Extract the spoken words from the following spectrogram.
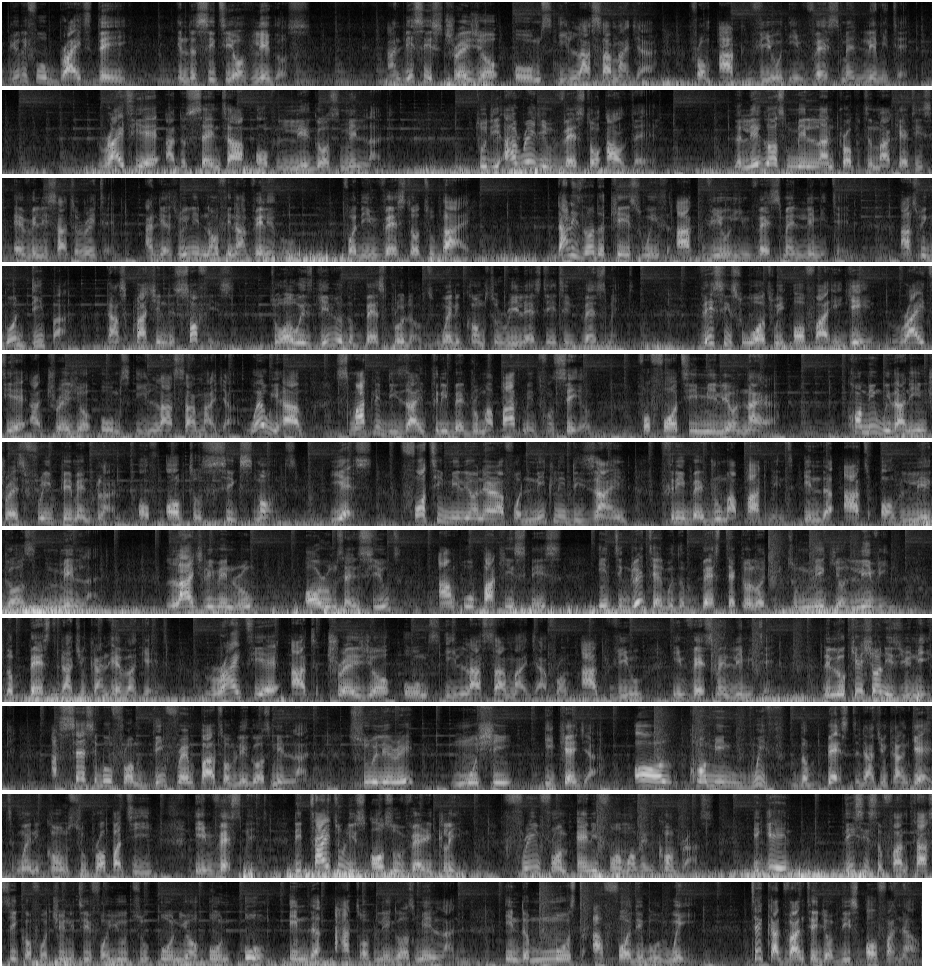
beautiful bright day in the city of Lagos. And this is Treasure Homes Ilasamaja from Arkview Investment Limited. Right here at the center of Lagos mainland. To the average investor out there, the Lagos mainland property market is heavily saturated and there's really nothing available for the investor to buy. That is not the case with Arkview Investment Limited. As we go deeper than scratching the surface to always give you the best product when it comes to real estate investment. This is what we offer again right here at Treasure Homes Ilasa Maja, where we have smartly designed three-bedroom apartments for sale for 40 million naira, coming with an interest-free payment plan of up to six months. Yes, 40 million naira for neatly designed three-bedroom apartments in the heart of Lagos mainland. Large living room, all rooms and suites, ample parking space, integrated with the best technology to make your living the best that you can ever get. Right here at Treasure Homes Ilasa Maja from Arcview Investment Limited. The location is unique, accessible from different parts of Lagos mainland. Surulere, Mushin, Ikeja, all coming with the best that you can get when it comes to property investment. The title is also very clean, free from any form of encumbrance. Again, this is a fantastic opportunity for you to own your own home in the heart of Lagos mainland in the most affordable way. Take advantage of this offer now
